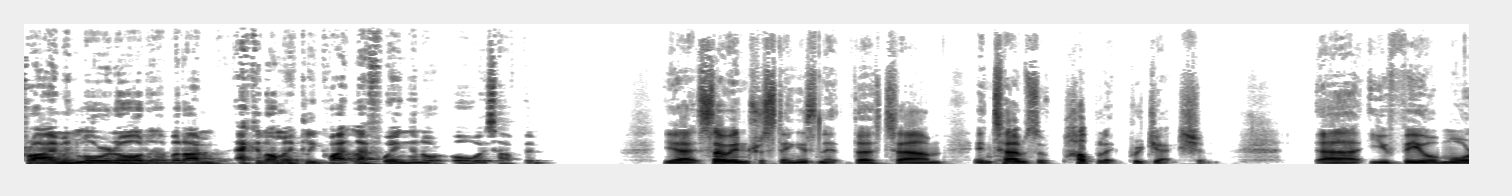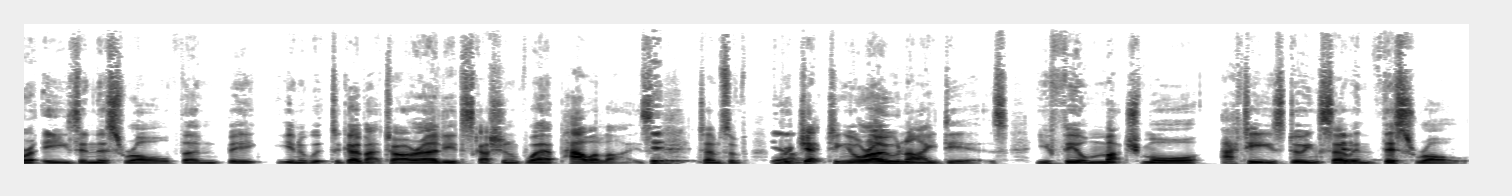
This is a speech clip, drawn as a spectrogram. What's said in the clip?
crime and law and order, but I'm economically quite left wing and always have been. Yeah, it's so interesting, isn't it? That um, in terms of public projection, uh, you feel more at ease in this role than being, you know, to go back to our earlier discussion of where power lies, it, in terms of yeah. projecting your own ideas, you feel much more at ease doing so yeah. in this role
